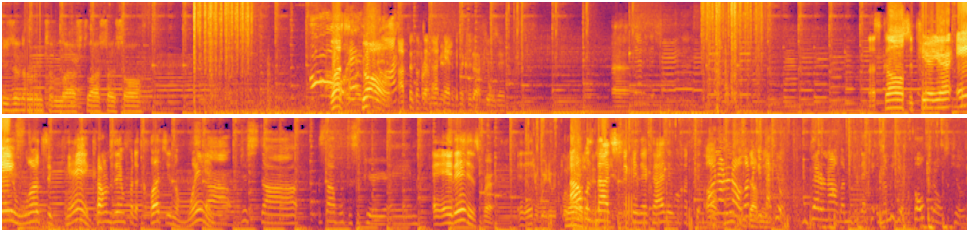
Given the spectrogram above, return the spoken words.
She's in the room to the left, last I saw. Oh, Let's headshot. go! I pick up the. Friendly I can't pick up the successful. diffuser. That uh, headshot. Let's go, Superior A once again comes in for the clutch and the win. Stop. Just stop. Stop with the superior aim. It is, bro. It Make is. your its I was not defuse it. checking there 'cause I didn't want to. Oh, no, no, no. Oh, let the me get that kill. You better not let me get that kill. Let me get both of those kills.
